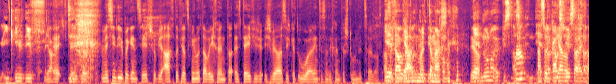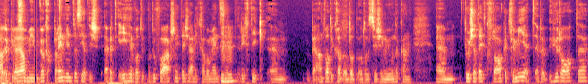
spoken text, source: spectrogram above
ich, ich, ich, ja. Äh, wir sind übrigens jetzt schon bei 48 Minuten, aber ich könnte, äh, Dave, ich, ich schwöre, es ist gerade urinteressant, ich könnte eine Stunde zählen lassen. Also ich kann gerne weitermachen. Ja. ja, nur noch etwas, also, also noch ganz viele Sachen, aber etwas, ja, ja. was mich wirklich brennend interessiert, ist eben die Ehe, wo du, wo du vorher angeschnitten hast, Annika, aber wir haben es mhm. nicht richtig ähm, beantwortet gehabt, oder, oder es ist irgendwie untergegangen. Ähm, du hast ja dort gefragt, für mich eben heiraten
